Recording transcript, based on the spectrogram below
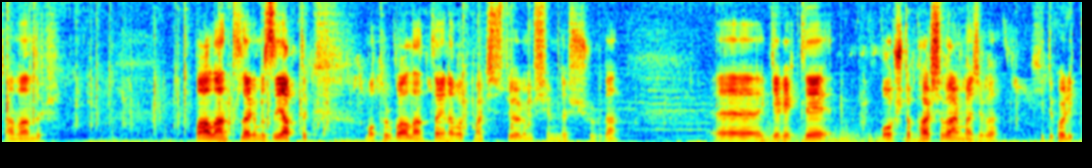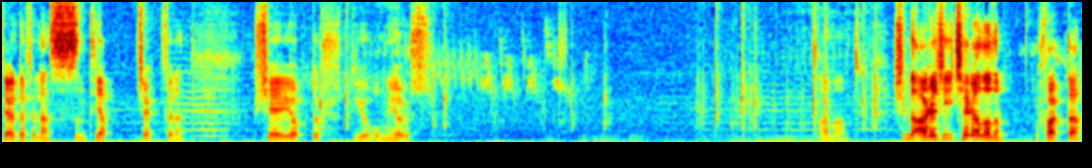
Tamamdır. Bağlantılarımızı yaptık. Motor bağlantılarına bakmak istiyorum şimdi şuradan. Ee, gerekli boşta parça var mı acaba? Hidroliklerde falan sızıntı yapacak falan bir şey yoktur diye umuyoruz. Tamamdır. Şimdi aracı içeri alalım ufaktan.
